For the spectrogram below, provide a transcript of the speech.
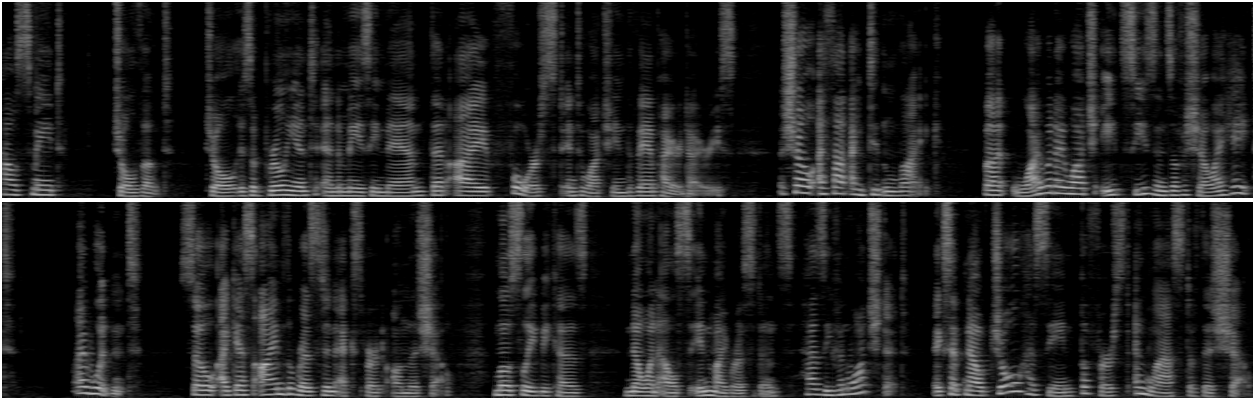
housemate, Joel Vogt. Joel is a brilliant and amazing man that I forced into watching The Vampire Diaries, a show I thought I didn't like. But why would I watch eight seasons of a show I hate? I wouldn't. So I guess I'm the resident expert on this show, mostly because no one else in my residence has even watched it. Except now Joel has seen the first and last of this show.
